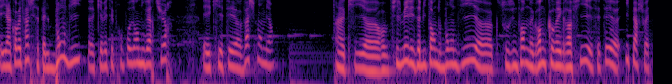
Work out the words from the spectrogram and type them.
Et il y a un court-métrage qui s'appelle Bondy, euh, qui avait été proposé en ouverture et qui était euh, vachement bien. Euh, qui euh, filmait les habitants de Bondy euh, sous une forme de grande chorégraphie et c'était euh, hyper chouette.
